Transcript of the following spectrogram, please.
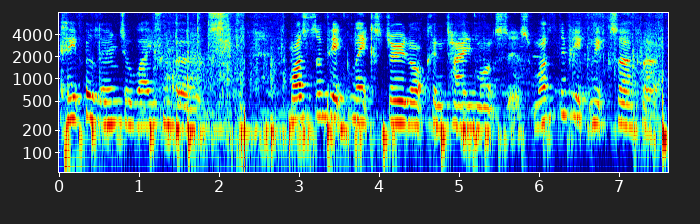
Keep balloons away from birds. Monster picnics do not contain monsters. Monster picnics are perfect.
